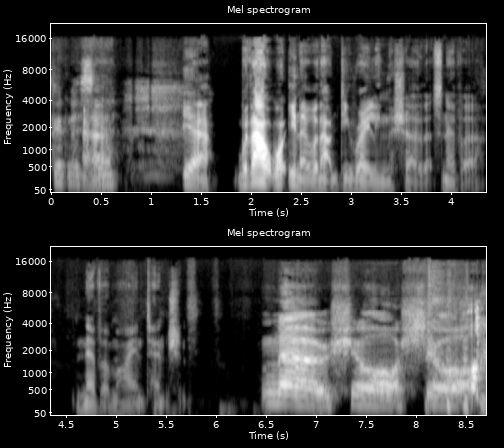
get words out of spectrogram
goodness, uh, yeah. yeah, without what you know, without derailing the show. That's never, never my intention. No, sure, sure.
